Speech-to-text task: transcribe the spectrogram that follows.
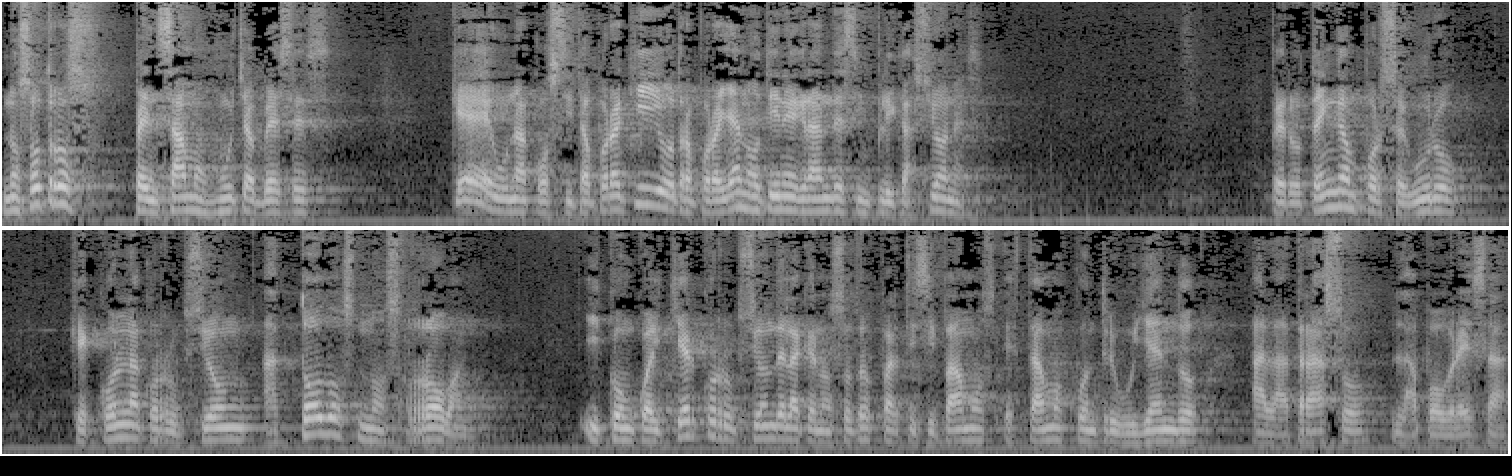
Nosotros pensamos muchas veces que una cosita por aquí, otra por allá, no tiene grandes implicaciones. Pero tengan por seguro que con la corrupción a todos nos roban y con cualquier corrupción de la que nosotros participamos estamos contribuyendo al atraso, la pobreza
